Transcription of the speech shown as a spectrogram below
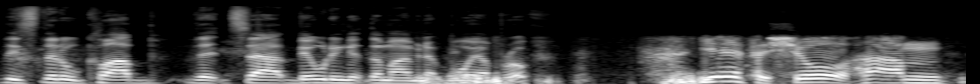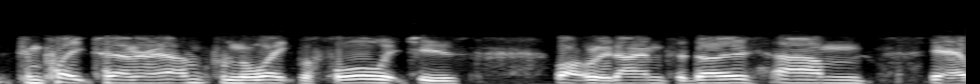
this little club that's uh, building at the moment at Boyup Brook. Yeah, for sure. Um, complete turnaround from the week before, which is what we'd aimed to do. Um, yeah,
